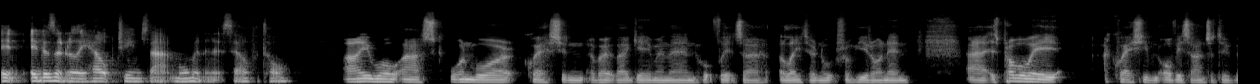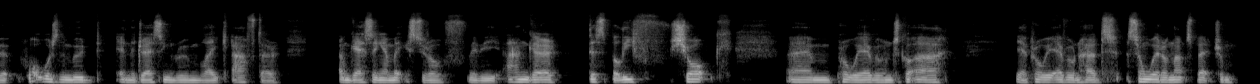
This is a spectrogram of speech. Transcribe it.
it it doesn't really help change that moment in itself at all. I will ask one more question about that game, and then hopefully it's a, a lighter note from here on in. Uh, it's probably a question, even obvious answer to, but what was the mood in the dressing room like after? I'm guessing a mixture of maybe anger, disbelief, shock. Um, probably everyone's got a, yeah, probably everyone had somewhere on that spectrum.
